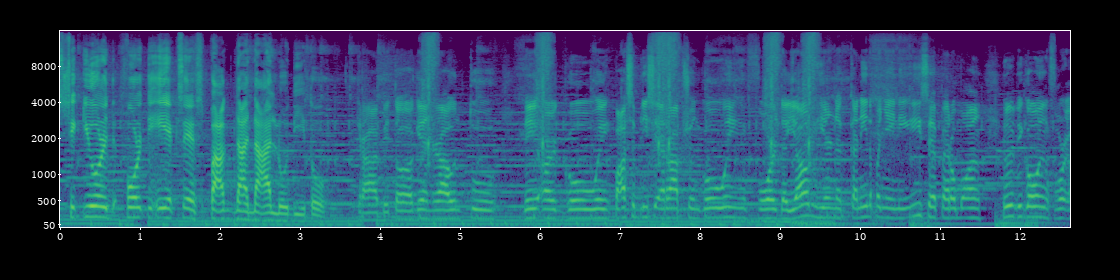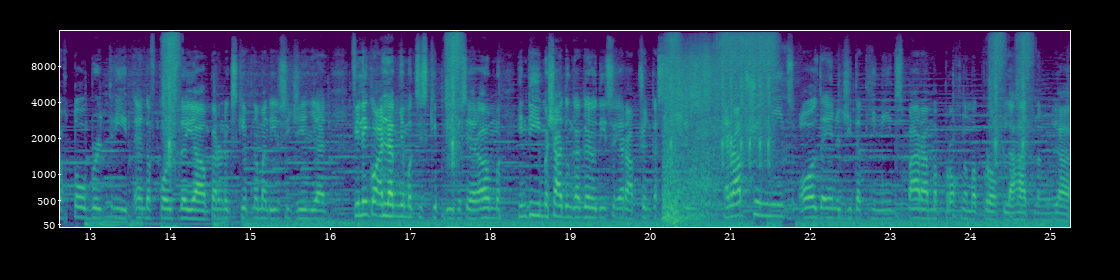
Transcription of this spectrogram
secured 40 AXS pag nanalo dito. Grabe to. Again, round 2. They are going, possibly si Eruption going for the Yum here. Nag, kanina pa niya iniisip, pero mukhang will be going for October treat and of course the Yum. Pero nag-skip naman dito si Jillian. Feeling ko alam niya mag-skip dito si um, Hindi masyadong gagalaw dito si Eruption kasi he- Eruption needs all the energy that he needs para ma-proc na ma-proc lahat ng uh,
